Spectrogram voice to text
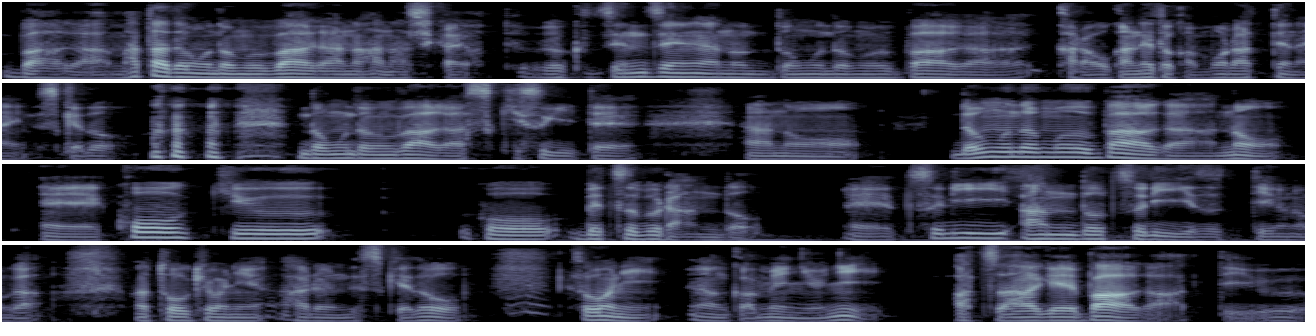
バーガー、またドムドムバーガーの話かよって、僕全然あのドムドムバーガーからお金とかもらってないんですけど、ドムドムバーガー好きすぎて、あの、ドムドムバーガーの、えー高級、こう、別ブランド、えーツリーツリーズっていうのが、まあ東京にあるんですけど、そこになんかメニューに厚揚げバーガーっていう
